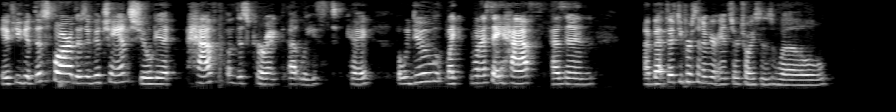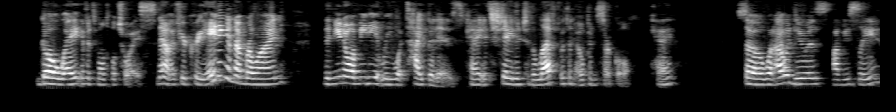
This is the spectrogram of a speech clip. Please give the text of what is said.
if you get this far, there's a good chance you'll get half of this correct at least. Okay. But we do, like, when I say half, as in, I bet 50% of your answer choices will go away if it's multiple choice. Now, if you're creating a number line, then you know immediately what type it is. Okay, it's shaded to the left with an open circle. Okay, so what I would do is obviously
